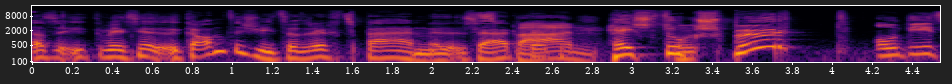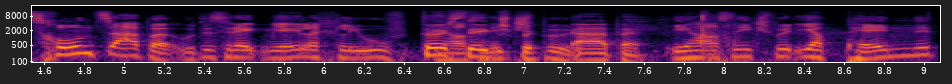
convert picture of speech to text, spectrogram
also ich weiß nicht, in der ganzen Schweiz oder echt Bern. Das Erdbeben. Bern. Hast du Und- gespürt? Und jetzt kommt's eben, und das regt mich eigentlich ein bisschen auf. Du hast hab's nicht gespürt. gespürt. Ich habe es nicht gespürt, ich habe pennet.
